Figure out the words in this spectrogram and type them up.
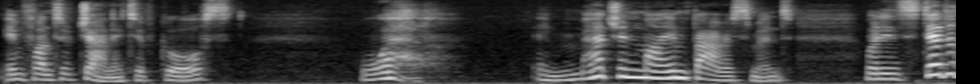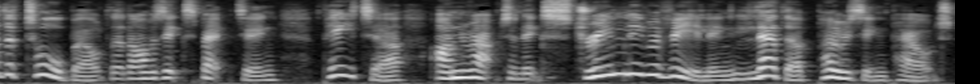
in front of Janet, of course. Well, imagine my embarrassment when instead of the tool belt that I was expecting, Peter unwrapped an extremely revealing leather posing pouch,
